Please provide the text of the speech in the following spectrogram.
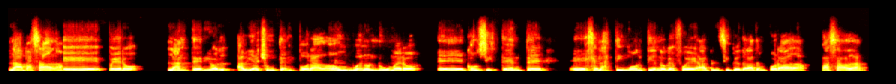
la pasada, eh, pero la anterior había hecho un temporadón, buenos números, eh, consistente eh, se lastimó, entiendo que fue al principio de la temporada pasada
